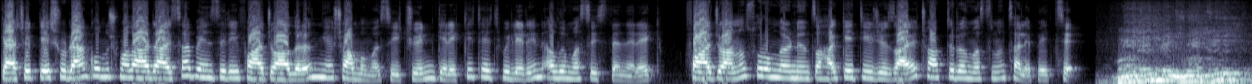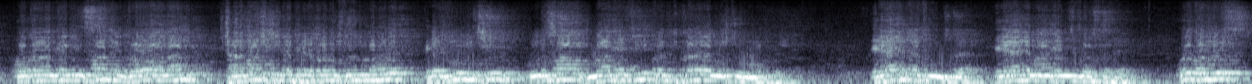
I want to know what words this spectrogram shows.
Gerçekleştirilen konuşmalarda ise benzeri faciaların yaşanmaması için gerekli tedbirlerin alınması istenerek facianın sorumlularının da hak ettiği cezaya çarptırılmasını talep etti. maden mevzuatı odağında insan ve doğa olan çağdaş bir yapıya dönüştürülmeli ve bunun için ulusal madencilik politikaları oluşturulmalıdır. Değerli katılımcılar, değerli madenci dostları, grubumuz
